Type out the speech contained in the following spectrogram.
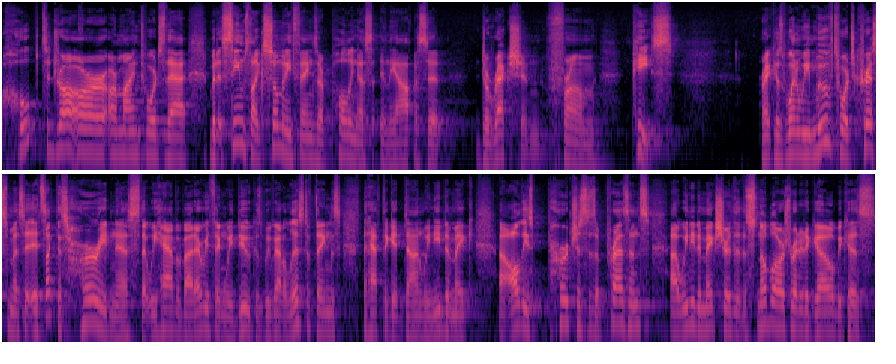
hope to draw our, our mind towards that, but it seems like so many things are pulling us in the opposite direction from peace right? Because when we move towards Christmas, it's like this hurriedness that we have about everything we do because we've got a list of things that have to get done. We need to make uh, all these purchases of presents. Uh, we need to make sure that the snowblower is ready to go because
